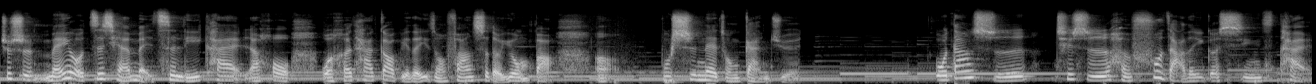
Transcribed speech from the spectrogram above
就是没有之前每次离开，然后我和他告别的一种方式的拥抱，嗯，不是那种感觉。我当时其实很复杂的一个心态，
